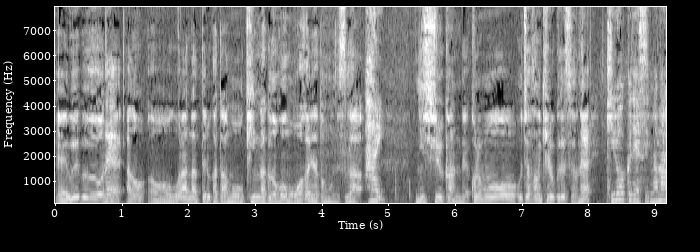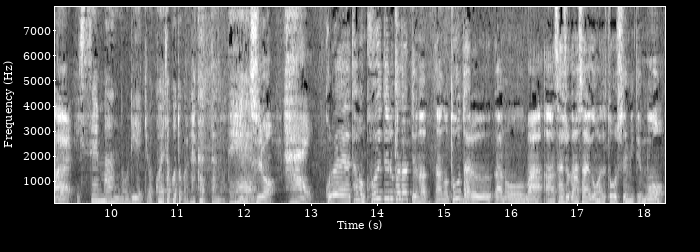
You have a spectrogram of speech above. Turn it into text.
えー、ウェブをね、あの、ご覧になってる方はもう金額の方もお分かりだと思うんですが、はい。2週間でこれも内田さんの記録ですよね。記録です。今まで1000万の利益は超えたことがなかったので、もちろん、はい、これ多分超えてる方っていうのはあのトータルあの、まあ、最初から最後まで通してみても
